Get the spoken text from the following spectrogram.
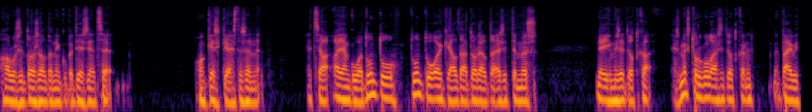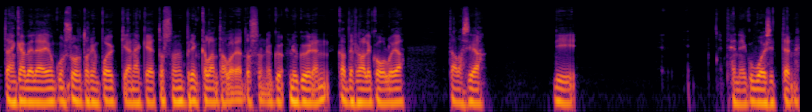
halusin toisaalta, niin kuin tiesin, että se on keskeistä sen, että se ajankuva tuntuu, tuntuu oikealta ja todelta. Ja sitten myös ne ihmiset, jotka esimerkiksi turkulaiset, jotka nyt päivittäin kävelee jonkun suurtorin poikki ja näkee, että tuossa on Brinkkalan talo ja tuossa on nyky, nykyinen katedraalikoulu ja tällaisia, niin että he niin kuin voi sitten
